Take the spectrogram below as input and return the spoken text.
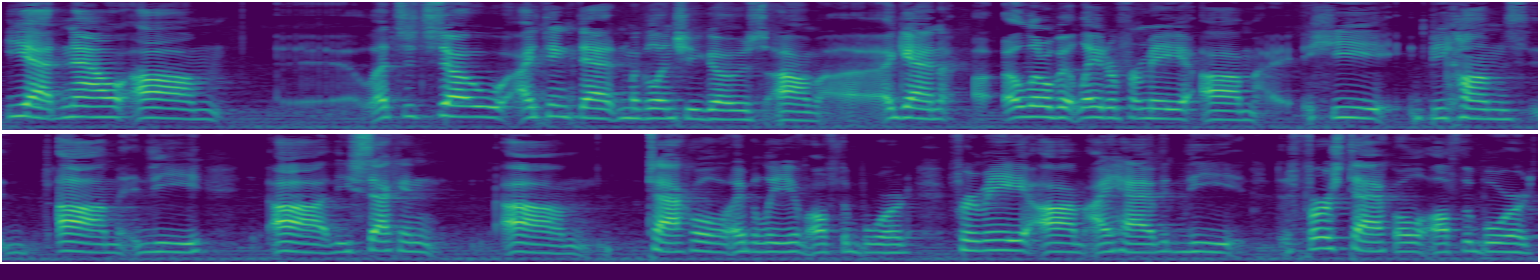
Yeah, now um, let's just, so I think that McGlinchey goes um, again a little bit later for me. Um, he becomes um, the uh, the second um, tackle, I believe, off the board. For me, um, I have the first tackle off the board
